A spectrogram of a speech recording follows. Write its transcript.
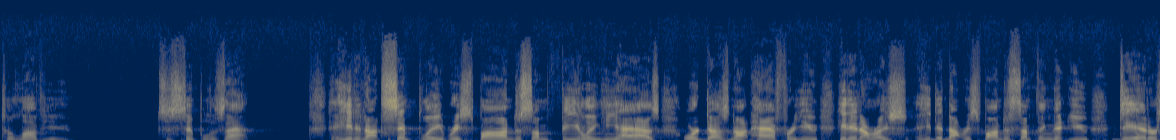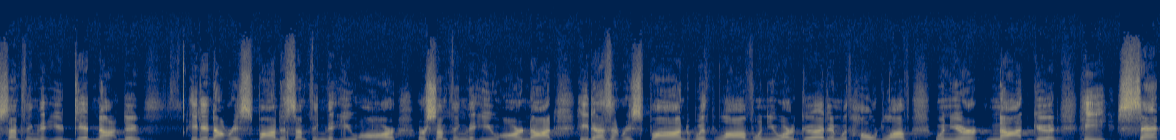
to love you. It's as simple as that. He did not simply respond to some feeling he has or does not have for you. He did not, he did not respond to something that you did or something that you did not do. He did not respond to something that you are or something that you are not. He doesn't respond with love when you are good and withhold love when you're not good. He set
